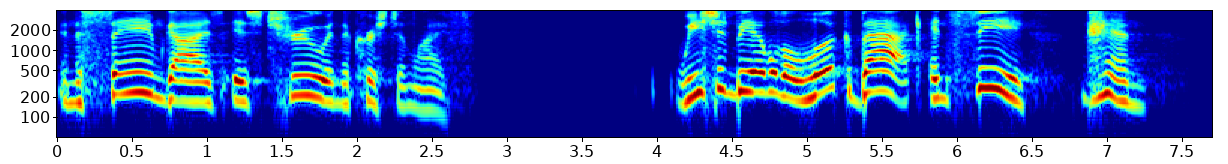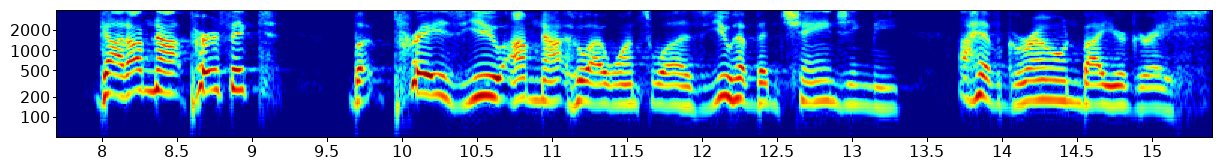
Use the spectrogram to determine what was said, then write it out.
And the same, guys, is true in the Christian life we should be able to look back and see, man, God, I'm not perfect, but praise you, I'm not who I once was. You have been changing me. I have grown by your grace.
